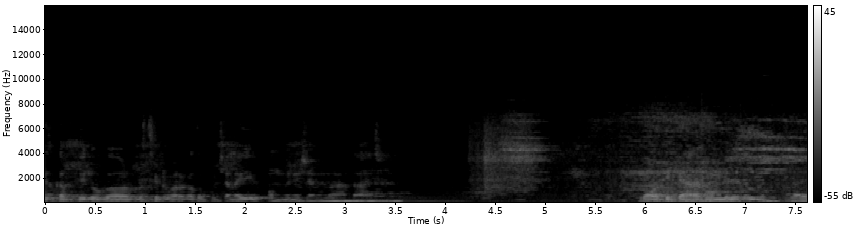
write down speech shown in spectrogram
इसका ब्लू का और सिल्वर का तो कुछ अलग ही कॉम्बिनेशन बना था आज। बहुत ही प्यारा कॉम्बिनेशन बनता है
